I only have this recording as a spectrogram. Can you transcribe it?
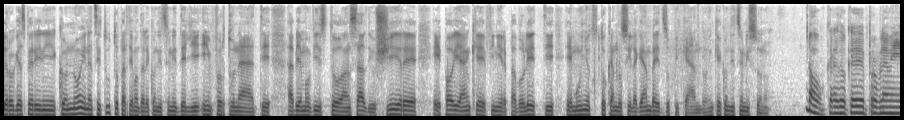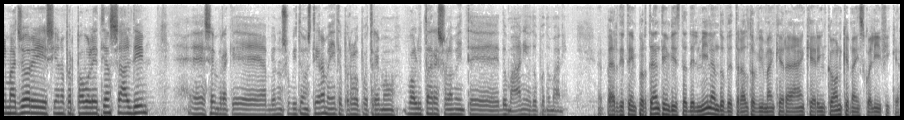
Piero Gasperini con noi. Innanzitutto partiamo dalle condizioni degli infortunati. Abbiamo visto Ansaldi uscire e poi anche finire Pavoletti e Munoz toccandosi la gamba e zoppicando. In che condizioni sono? No, credo che i problemi maggiori siano per Pavoletti e Ansaldi. Eh, sembra che abbiano subito uno stiramento, però lo potremo valutare solamente domani o dopodomani. Perdite importanti in vista del Milan, dove tra l'altro vi mancherà anche Rincon che va in squalifica.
